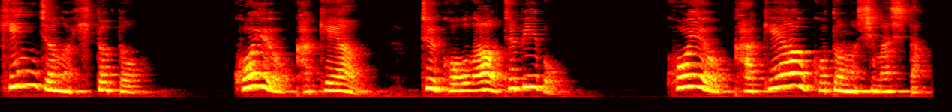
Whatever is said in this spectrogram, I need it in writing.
近所の人と声を掛け合う。to call out to people. 声を掛け合うこともしました。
